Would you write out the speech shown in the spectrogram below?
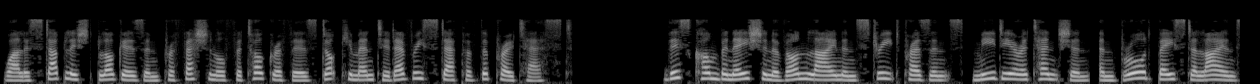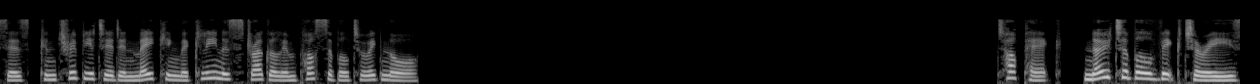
while established bloggers and professional photographers documented every step of the protest. This combination of online and street presence, media attention, and broad-based alliances, contributed in making the cleaners' struggle impossible to ignore. Topic: Notable victories.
